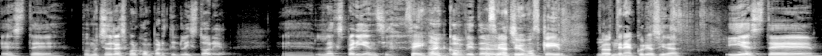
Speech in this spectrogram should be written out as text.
Este, pues muchas gracias por compartir la historia, eh, la experiencia. Sí. Me Así no tuvimos que ir, pero tenía curiosidad. Y este,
